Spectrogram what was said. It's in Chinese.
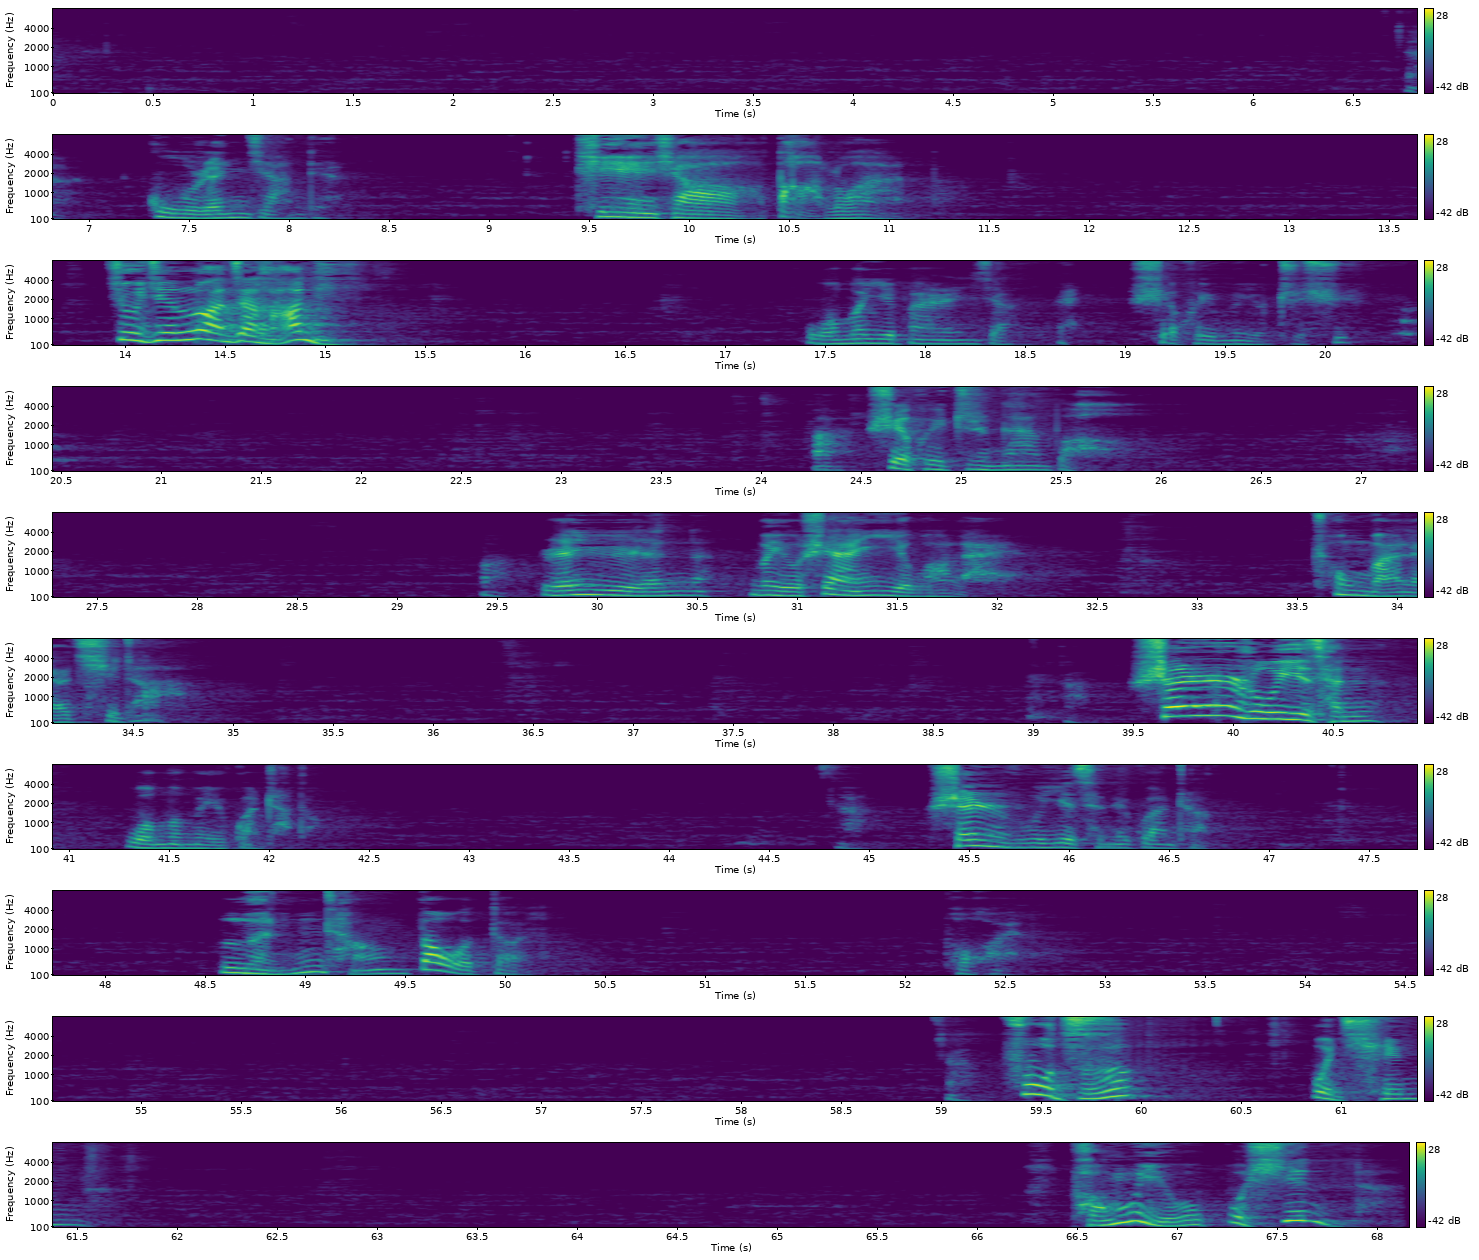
古人讲的“天下大乱”，究竟乱在哪里？我们一般人讲，哎，社会没有秩序，啊，社会治安不好，啊，人与人呢没有善意往来，充满了欺诈。深入一层，我们没有观察到。啊，深入一层的观察，伦常道德破坏了。啊，父子不亲了，朋友不信了。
